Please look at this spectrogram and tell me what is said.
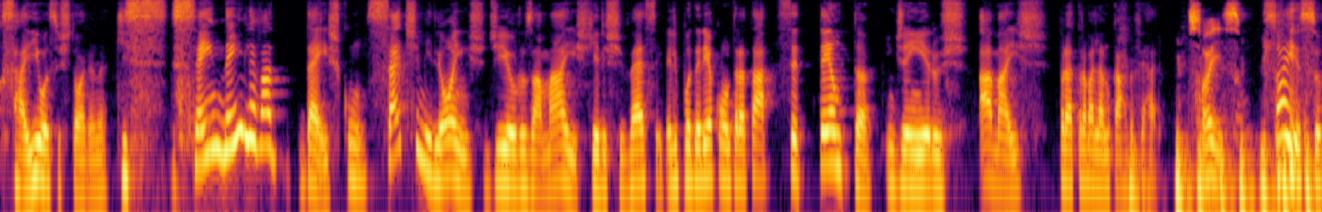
saiu essa história, né? Que sem nem levar 10, com 7 milhões de euros a mais que eles tivessem, ele poderia contratar 70 engenheiros a mais para trabalhar no carro da Ferrari. Só isso. Só isso.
